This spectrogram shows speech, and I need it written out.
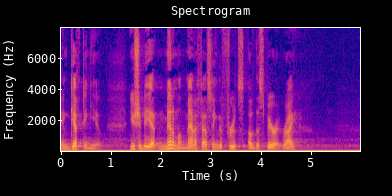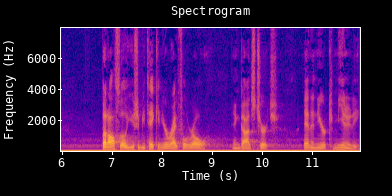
and gifting you. You should be at minimum manifesting the fruits of the Spirit, right? But also, you should be taking your rightful role in God's church and in your community.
